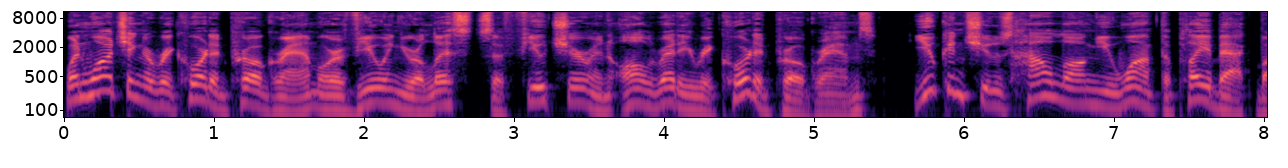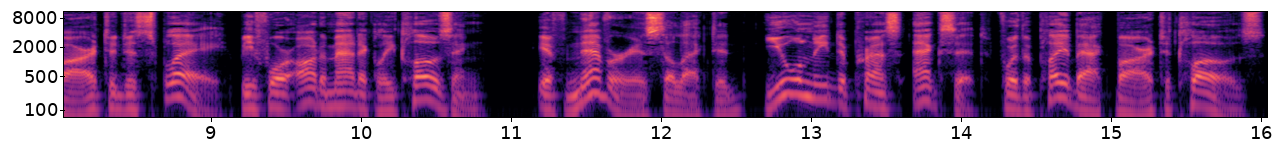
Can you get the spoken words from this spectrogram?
When watching a recorded program or viewing your lists of future and already recorded programs, you can choose how long you want the playback bar to display before automatically closing. If Never is selected, you will need to press Exit for the playback bar to close.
